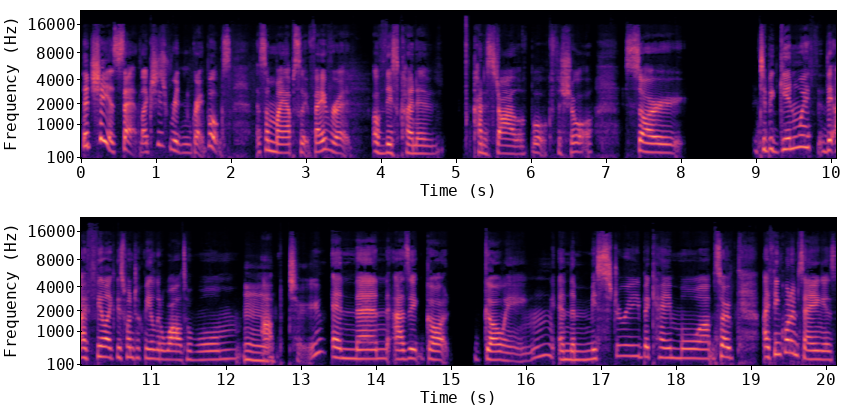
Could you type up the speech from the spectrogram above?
that she has set. Like she's written great books. Some of my absolute favorite of this kind of kind of style of book for sure. So to begin with, the, I feel like this one took me a little while to warm Mm. up to, and then as it got going and the mystery became more so i think what i'm saying is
